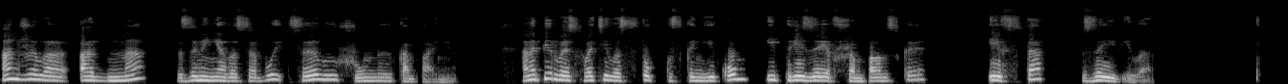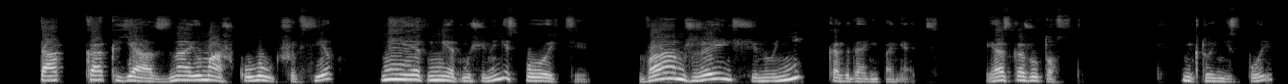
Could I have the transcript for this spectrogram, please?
Анжела одна заменяла собой целую шумную компанию. Она первая схватила стопку с коньяком и, презрев шампанское, и, встав, заявила. — Так как я знаю Машку лучше всех... Нет, нет, мужчины, не спорьте. Вам, женщину, никогда не понять. Я скажу тост. Никто и не спорит.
